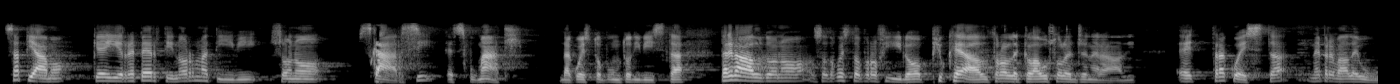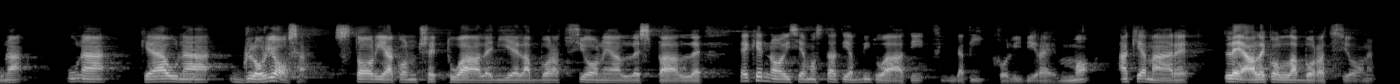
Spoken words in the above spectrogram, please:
Sappiamo che i reperti normativi sono scarsi e sfumati da questo punto di vista, prevalgono sotto questo profilo più che altro le clausole generali e tra questa ne prevale una, una che ha una gloriosa storia concettuale di elaborazione alle spalle e che noi siamo stati abituati, fin da piccoli diremmo, a chiamare leale collaborazione.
